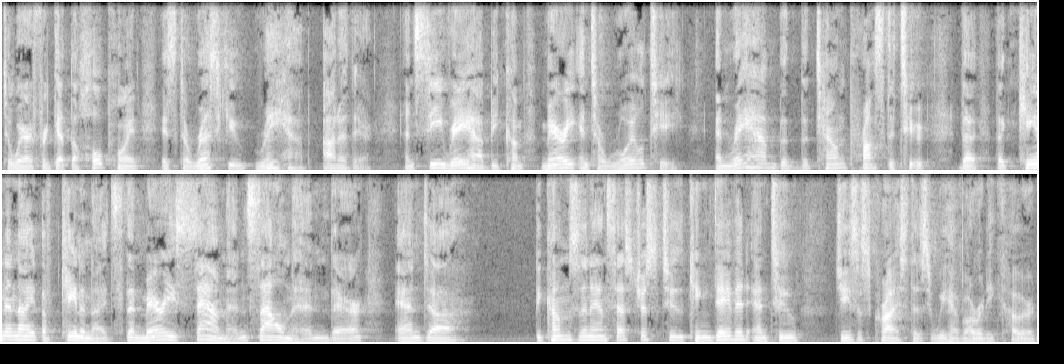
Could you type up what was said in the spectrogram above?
to where I forget the whole point is to rescue Rahab out of there and see Rahab become marry into royalty. And Rahab, the, the town prostitute, the, the Canaanite of Canaanites, then marries Salmon, Salmon there, and uh, becomes an ancestress to King David and to Jesus Christ, as we have already covered.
